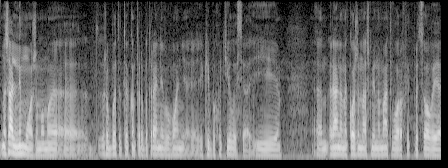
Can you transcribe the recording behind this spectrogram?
на жаль, не можемо ми е, робити той контрбатарейний вогонь, е, який би хотілося. І е, реально на кожен наш міномет ворог відпрацьовує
